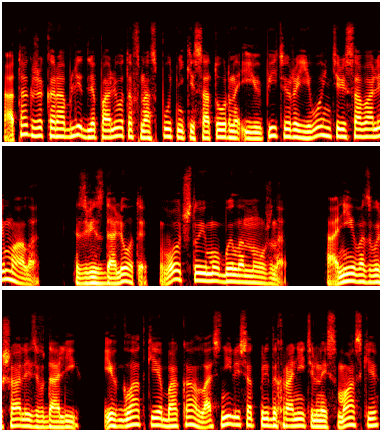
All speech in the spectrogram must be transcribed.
а также корабли для полетов на спутники Сатурна и Юпитера его интересовали мало. Звездолеты — вот что ему было нужно. Они возвышались вдали, их гладкие бока лоснились от предохранительной смазки,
